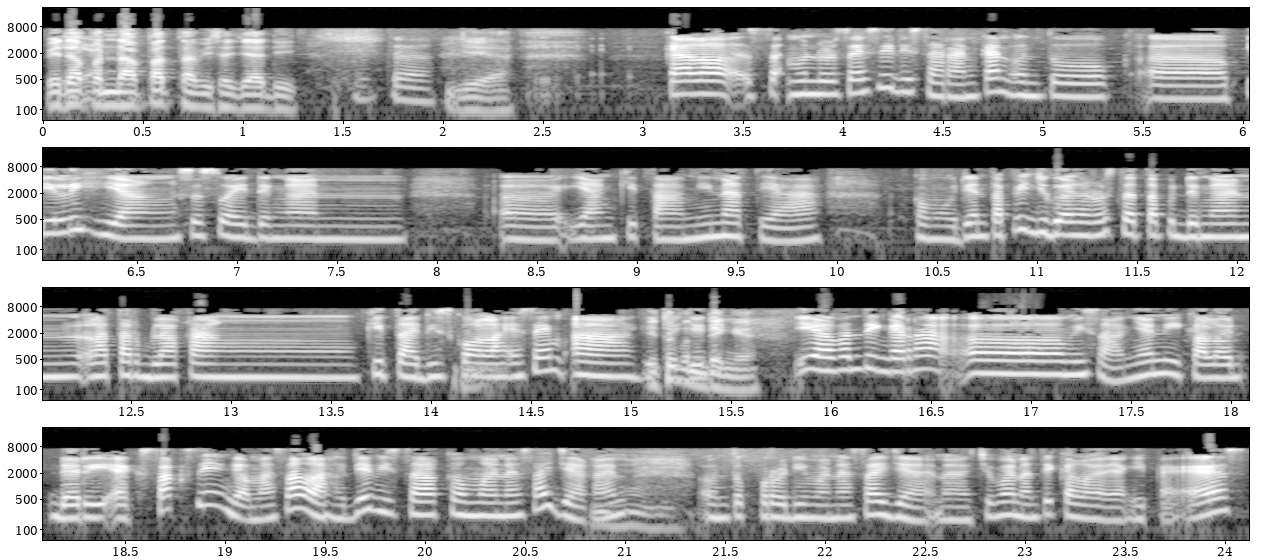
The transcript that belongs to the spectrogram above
Beda Iya. pendapat tak bisa jadi. betul Iya. Kalau sa- menurut saya sih disarankan untuk eh, pilih yang sesuai dengan eh, yang kita minat ya. Kemudian tapi juga harus tetap dengan latar belakang kita di sekolah SMA gitu. Hmm. Itu penting ya? Iya penting karena eh, misalnya nih kalau dari eksak sih nggak masalah dia bisa ke mana saja kan Hmm. untuk prodi mana saja. Nah cuma nanti kalau yang IPS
